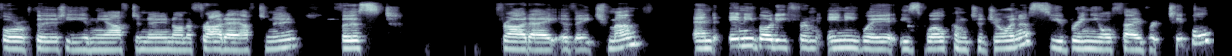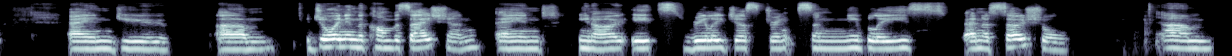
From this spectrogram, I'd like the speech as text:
four thirty in the afternoon on a Friday afternoon. First Friday of each month. And anybody from anywhere is welcome to join us. You bring your favourite tipple and you um, join in the conversation. And, you know, it's really just drinks and nibblies and a social. Um,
